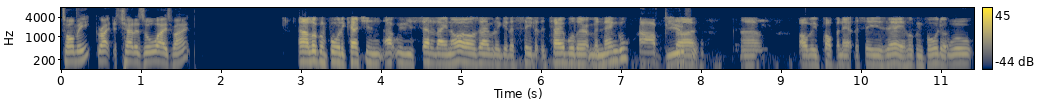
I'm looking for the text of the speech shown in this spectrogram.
Tommy, great to chat as always, mate. Uh, looking forward to catching up with you Saturday night. I was able to get a seat at the table there at Menangle. Ah, beautiful. So, uh, I'll be popping out to see you there. Looking forward to it. Well,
